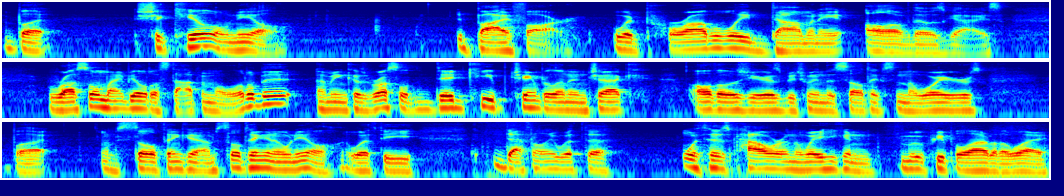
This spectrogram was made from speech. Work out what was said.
But Shaquille O'Neal, by far, would probably dominate all of those guys. Russell might be able to stop him a little bit. I mean, because Russell did keep Chamberlain in check all those years between the Celtics and the Warriors, but I'm still thinking I'm still taking O'Neal with the definitely with the with his power and the way he can move people out of the way.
